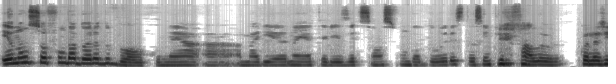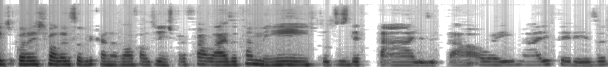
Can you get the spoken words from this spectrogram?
eu não sou fundadora do bloco, né? A, a, Mariana e a Teresa que são as fundadoras, então eu sempre falo, quando a gente, quando a gente fala sobre carnaval, eu falo, gente, para falar exatamente todos os detalhes e tal, aí Mari e Teresa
